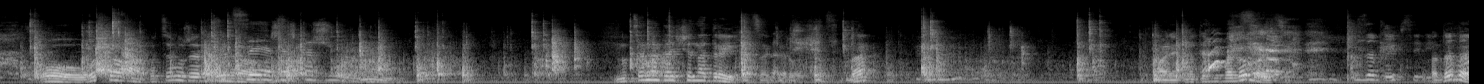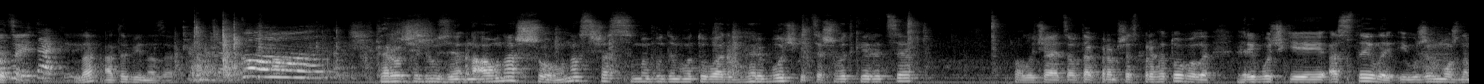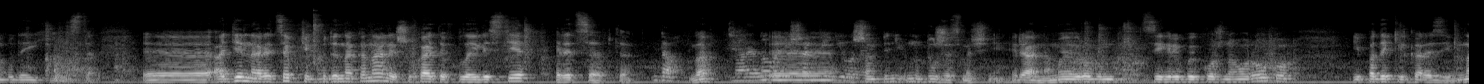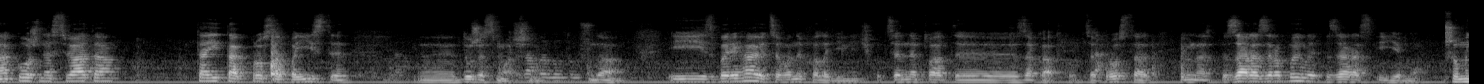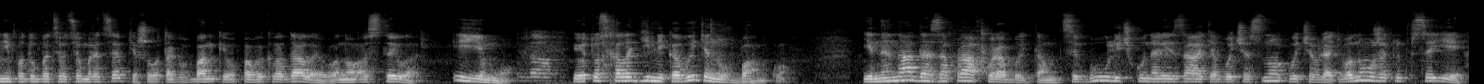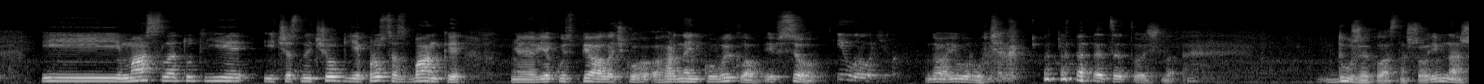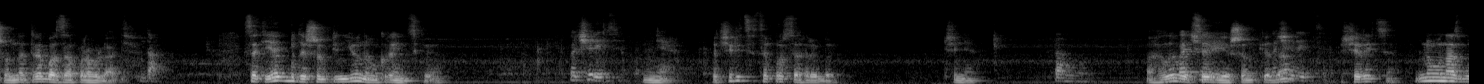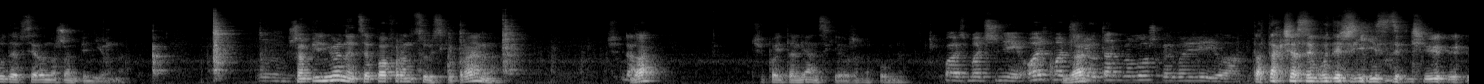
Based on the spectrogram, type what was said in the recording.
О, отак. Оце вже розіграв. ж я ж кажу. Ну. ну це треба ще надрикатися, коротше. Да? Марік, ну тобі подобається? Забив собі. Подобається? Так. Да? А тобі Назар? Гол! Коротше, друзі, ну а у нас що? У нас зараз ми будемо готувати грибочки, це швидкий рецепт. Получається, отак прямо зараз приготували, грибочки остили і вже можна буде їх їсти. Е, Отдельно рецептик буде на каналі, шукайте в плейлисті рецепти. Да. Да? Мариновані Е, шампіньйони. шампінь- ну, дуже смачні. Реально. Ми робимо ці гриби кожного року і по декілька разів. На кожне свято, та і так просто поїсти Да. е, дуже смачно. Да. І зберігаються вони в холодильничку. Це не під е, закатку. Це Так. просто зараз зробили, зараз і їмо. Що мені подобається у цьому рецепті, що отак в банки повикладали, воно остило і їмо. Да. І ото з холодильника витягнув банку. І не треба заправку робити, там цибулечку нарізати або чеснок вичавляти. Воно вже тут все є. І масло тут є, і чесничок є. Просто з банки е, в якусь піалочку гарненько виклав і все. І уротик. Да, і урочок. Це точно. Дуже класно, що іменно, що не треба заправляти. Да. Кстати, як буде шампіньйони українською? Печериці. Ні. Печериця це просто гриби. Чи ні? Там. Гливи це Печери- вішенки, да? Печериці. Печериця. Ну, у нас буде все одно шампіньйони. М. Шампіньйони це по-французьки, правильно? Чи, Да. да? Чи по-італійськи, я вже не пам'ятаю. Ой, смачні, ой, смачні, Да? отак би ложкою би їла. Та так зараз і будеш їсти, чуєш.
